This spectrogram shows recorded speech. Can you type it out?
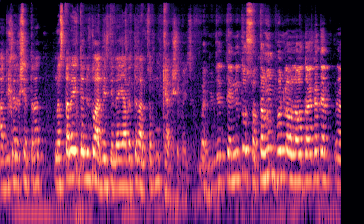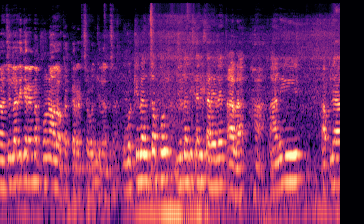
अधिकार क्षेत्रात नसतानाही त्यांनी तो आदेश दिला याबद्दल आमचा मुख्य आक्षेप आहे सर. बरं म्हणजे त्यांनी तो स्वतःहून फोन लावला होता का त्या अं, जिल्हाधिकाऱ्यांना फोन आला होता कराडच्या वकिलांचा? वकिलांचा फोन जिल्हाधिकारी कार्यालयात आला हा. आणि आपल्या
